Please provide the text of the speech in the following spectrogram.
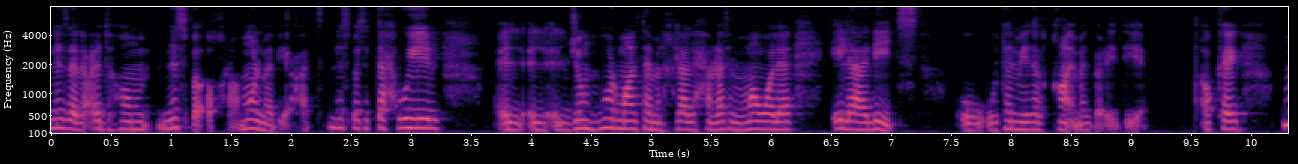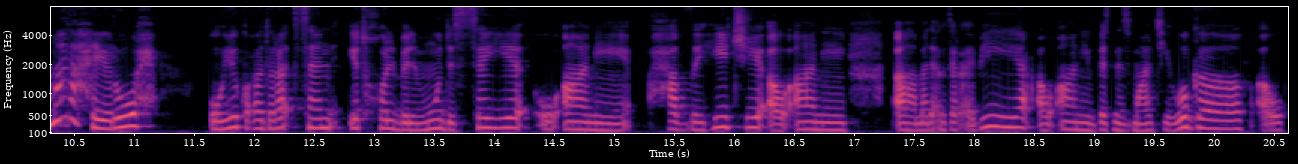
نزل عندهم نسبة أخرى مو المبيعات نسبة التحويل الجمهور مالته من خلال الحملات الممولة إلى leads وتنمية القائمة البريدية. okay. ما راح يروح ويقعد رأسا يدخل بال mood السيء وأني حظي هيجي أو أني آه ما أقدر أبيع أو أني ال business مالتي وقف أو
